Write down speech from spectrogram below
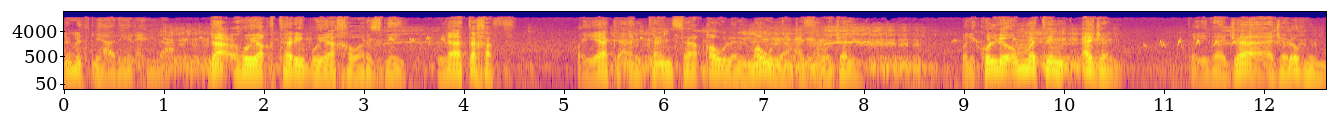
بمثل هذه الحيلة. دعه يقترب يا خوارزمي لا تخف وإياك أن تنسى قول المولى عز وجل. ولكل أمة أجل فإذا جاء أجلهم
